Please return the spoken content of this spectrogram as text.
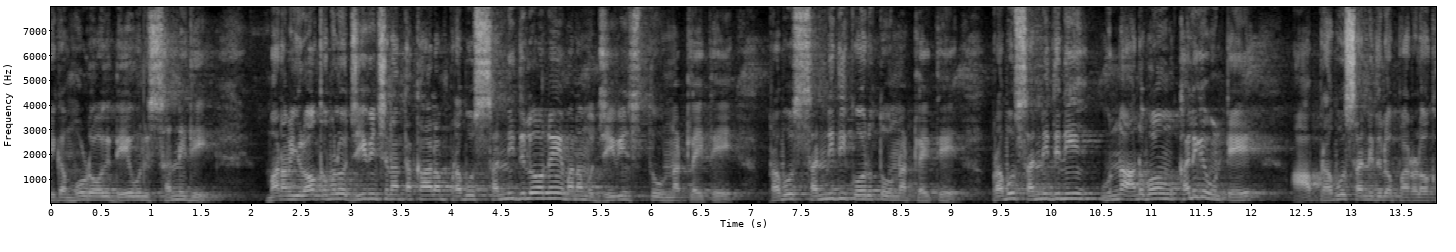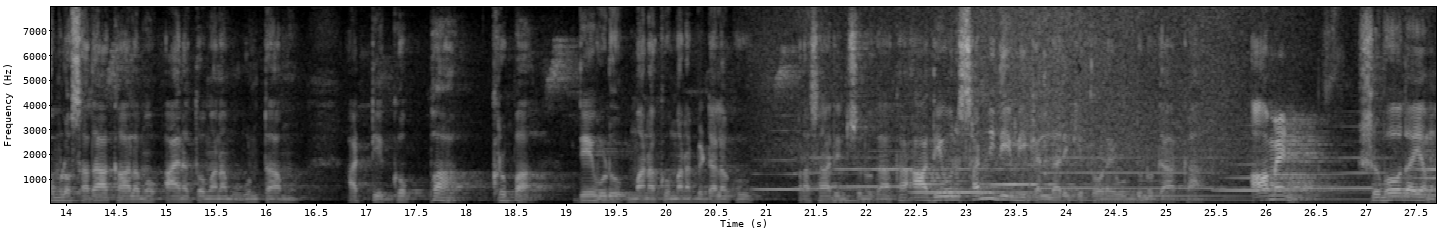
ఇక మూడవది దేవుని సన్నిధి. మనం ఈ లోకంలో జీవించినంత కాలం ప్రభు సన్నిధిలోనే మనము జీవిస్తూ ఉన్నట్లయితే ప్రభు సన్నిధి కోరుతూ ఉన్నట్లయితే ప్రభు సన్నిధిని ఉన్న అనుభవం కలిగి ఉంటే ఆ ప్రభు సన్నిధిలో పరలోకంలో సదాకాలము ఆయనతో మనము ఉంటాము. అట్టి గొప్ప కృప దేవుడు మనకు మన బిడ్డలకు ప్రసాదించునుగాక. ఆ దేవుని సన్నిధి మీకెల్లరికీ తోడై ఉండునుగాక. ఆమెన్. శుభోదయం.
